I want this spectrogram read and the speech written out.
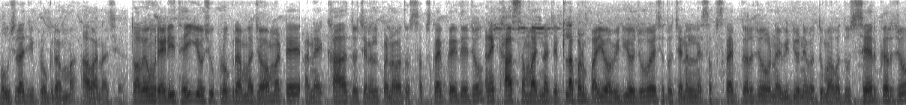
બહુચરાજી પ્રોગ્રામમાં આવવાના છે. તો હવે હું રેડી થઈ ગયો છું પ્રોગ્રામમાં જવા માટે અને ખાસ જો ચેનલ પર નવા તો સબસ્ક્રાઇબ કરી દેજો. અને ખાસ સમાજના જેટલા પણ ભાઈઓ આ વીડિયો જોવે છે તો ચેનલને સબસ્ક્રાઇબ કરજો અને વિડીયોને વધુમાં વધુ શેર કરજો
